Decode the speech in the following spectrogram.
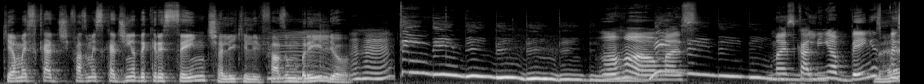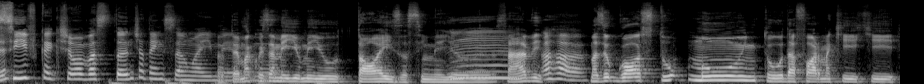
que é uma escadinha, faz uma escadinha decrescente ali, que ele faz um brilho. Aham, uhum, mas. Mas com bem específica né? que chama bastante atenção aí tá mesmo. Até uma coisa meio, meio toys, assim, meio. Hum, sabe? Uhum. Mas eu gosto muito da forma que, que,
